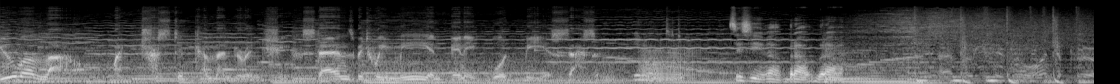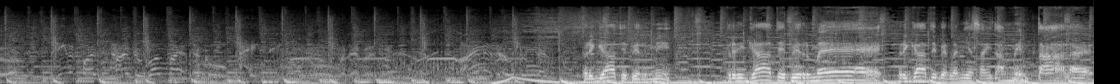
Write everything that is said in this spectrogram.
Yuma Lau, my trusted commander-in-chief, stands between me and any would-be assassin. Sì, sì, va, bravo, brava. Pregate per me. Pregate per me. Pregate per la mia sanità mentale.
